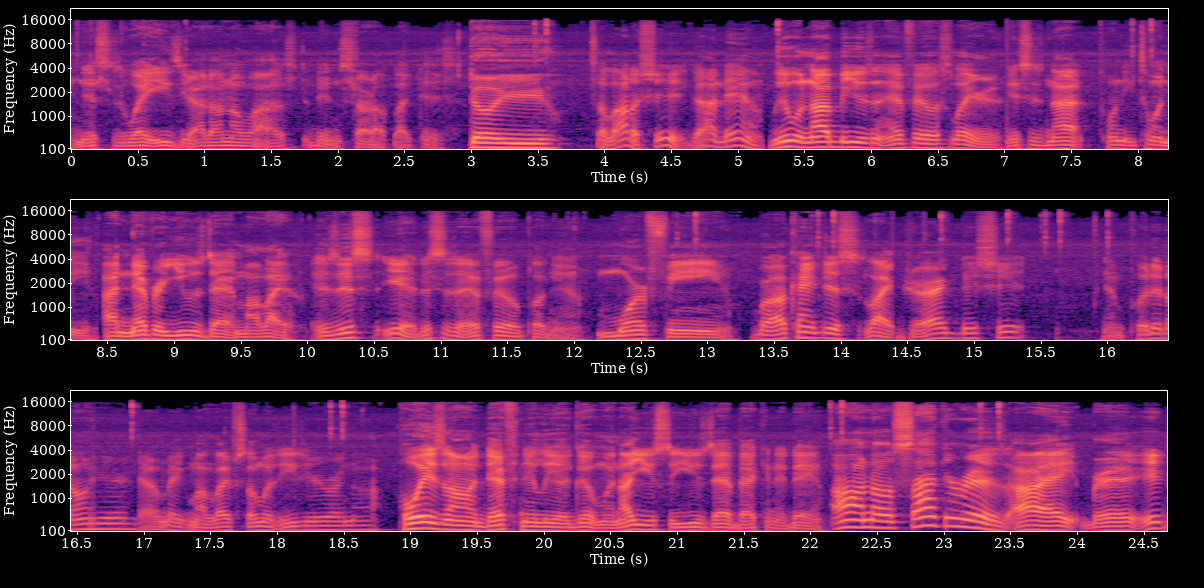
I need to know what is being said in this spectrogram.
This is way easier. I don't know why I didn't start off like this. Die. It's a lot of shit. Goddamn. We will not be using FL Slayer. This is not 2020. I never used that in my life. Is this? Yeah, this is a FL plugin. Morphine. Bro, I can't just like drag this shit and put it on here. That would make my life so much easier right now. Poison, definitely a good one. I used to use that back in the day. I don't know. Sakura's alright, bruh. It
